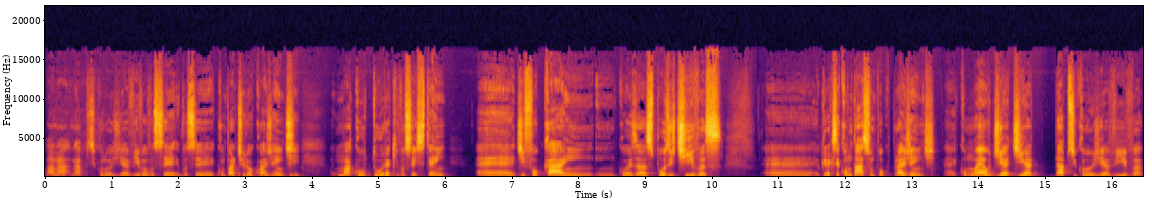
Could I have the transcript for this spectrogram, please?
lá na, na Psicologia Viva. Você, você compartilhou com a gente uma cultura que vocês têm é, de focar em, em coisas positivas. É, eu queria que você contasse um pouco para a gente é, como é o dia a dia da Psicologia Viva.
